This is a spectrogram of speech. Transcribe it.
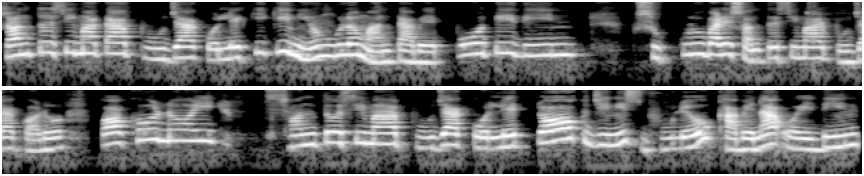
সন্তোষী মাতা পূজা করলে কি কি নিয়মগুলো মানতে হবে? প্রতিদিন শুক্রবারে সন্তোষী মার পূজা করো। কখনোই সন্তোষী মা পূজা করলে টক জিনিস ভুলেও খাবে না ওই দিন।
